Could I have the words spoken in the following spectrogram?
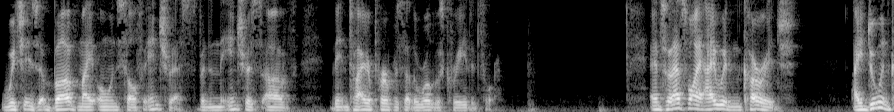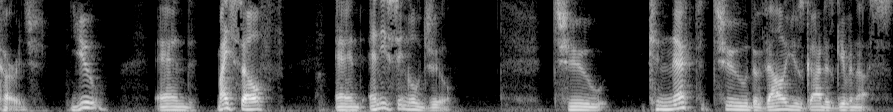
which is above my own self interest, but in the interest of the entire purpose that the world was created for. And so that's why I would encourage, I do encourage you and myself and any single Jew to connect to the values God has given us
